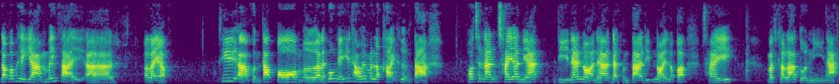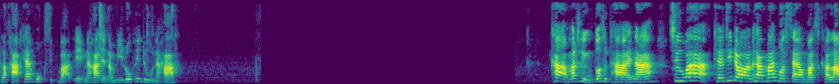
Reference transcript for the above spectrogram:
แล้วก็พยายามไม่ใส่อ่าอะไรอะที่อ่าขนตาปลอมเอออะไรพวกนี้ที่ทำให้มันระคายเคืองตา เพราะฉะนั้นใช้อันเนี้ยดีแน่นอนนะคะดัดขนตาดิดหน่อยแล้วก็ใช้ มัสคาร่าตัวนี้นะ ราคาแค่ 60 บาทเองนะคะ เดี๋ยวน้ำมีรูปให้ดูนะคะค่ะ มาถึงตัวสุดท้ายนะ ชื่อว่าเคที่ดอนนะคะมาโมเซลมัสคาร่า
